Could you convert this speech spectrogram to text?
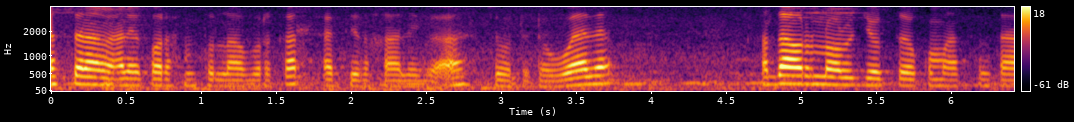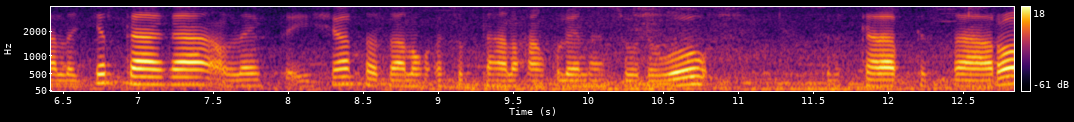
assalaamu calaykum waraxmatullaahi wabarakaatu asxaabteeda khaaliga ah soo dhadhawaada. Haddaa hore noola joogta ku mahadsantaa la jirkaaga leegta iyo shaarta haddaan ugu cusub tahan waxaan ku leenahay soo dhawoow sabskaraabka saaro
